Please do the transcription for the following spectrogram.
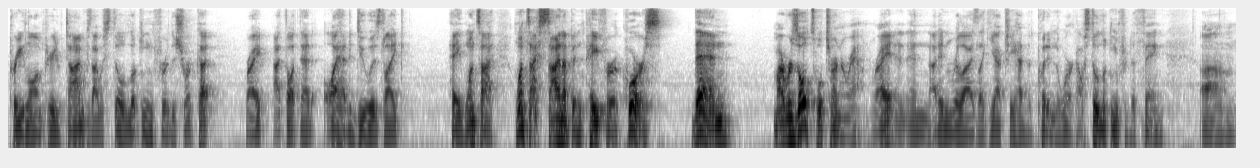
pretty long period of time because I was still looking for the shortcut. Right? I thought that all I had to do was like, hey, once I once I sign up and pay for a course, then my results will turn around, right? And, and, I didn't realize like you actually had to put in the work. I was still looking for the thing, um,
